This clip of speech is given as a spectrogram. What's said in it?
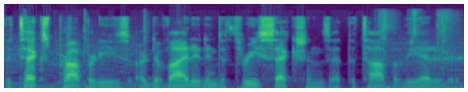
The text properties are divided into three sections at the top of the editor.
